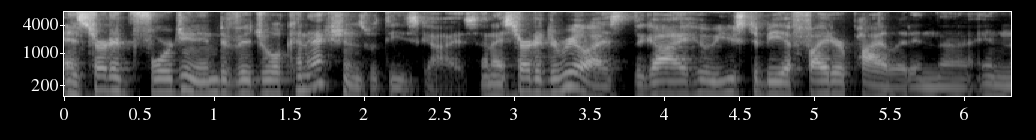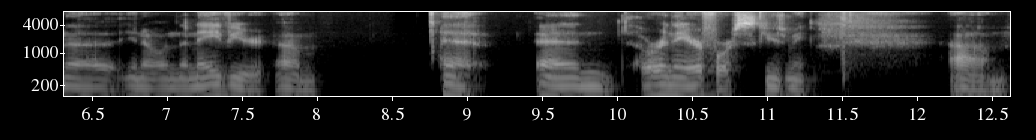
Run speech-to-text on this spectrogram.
and started forging individual connections with these guys. And I started to realize the guy who used to be a fighter pilot in the in the you know in the Navy um, uh, and or in the Air Force, excuse me. Um,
